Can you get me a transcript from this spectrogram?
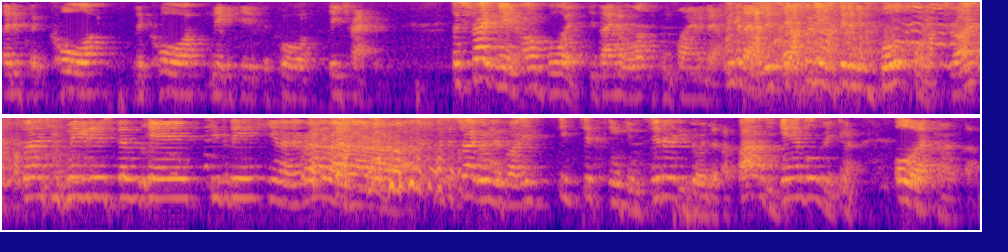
That is the core, the core negative, the core detractors. For straight men, oh boy, did they have a lot to complain about. Look at that list here. I couldn't even fit them in bullet points, right? So she's negative, she doesn't care, she's a bitch, you know. The straight woman is like, he's, he's just inconsiderate, he's always at the bar, he gambles, he, you know, all of that kind of stuff.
